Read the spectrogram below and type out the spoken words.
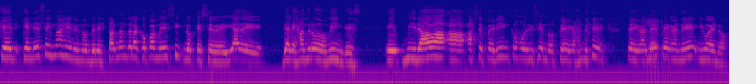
que, en esa imagen en donde le están dando la Copa Messi, lo que se veía de, Alejandro Domínguez, eh, miraba a, a, Seferín como diciendo, te gané, te gané, te gané, y bueno,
